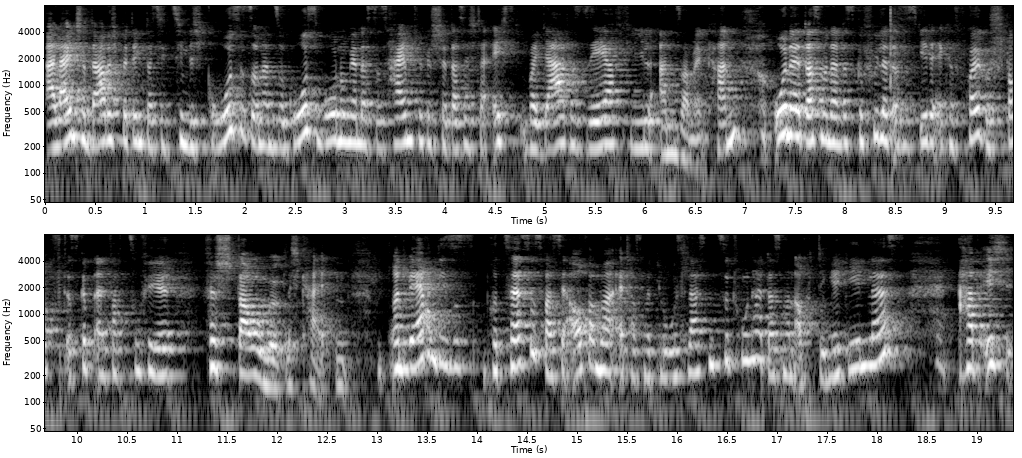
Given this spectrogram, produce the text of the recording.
allein schon dadurch bedingt, dass sie ziemlich groß ist und in so großen Wohnungen, ist das Heimtückische, dass ich da echt über Jahre sehr viel ansammeln kann, ohne dass man dann das Gefühl hat, es ist jede Ecke vollgestopft. Es gibt einfach zu viel Verstaumöglichkeiten. Und während dieses Prozesses, was ja auch immer etwas mit Loslassen zu tun hat, dass man auch Dinge gehen lässt, habe ich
